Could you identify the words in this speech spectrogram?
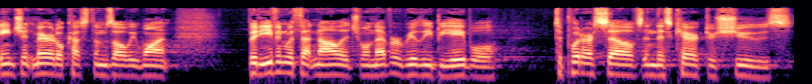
ancient marital customs all we want. But even with that knowledge, we'll never really be able to put ourselves in this character's shoes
